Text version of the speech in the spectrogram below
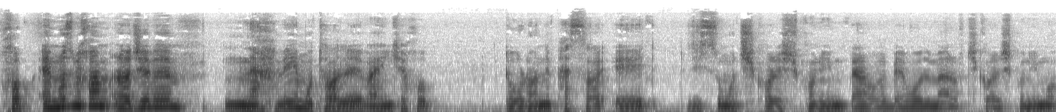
خب امروز می‌خوام راجع به نحوه مطالعه و اینکه خب دوران پساعد زیستمون چی کارش کنیم در واقع به قول معروف چی کارش کنیم و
